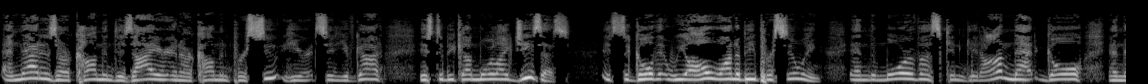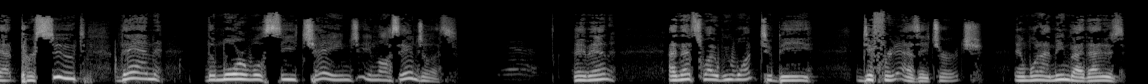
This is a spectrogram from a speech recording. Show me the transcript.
And that is our common desire and our common pursuit here at City of God is to become more like Jesus. It's the goal that we all want to be pursuing. And the more of us can get on that goal and that pursuit, then the more we'll see change in Los Angeles. Yeah. Amen. And that's why we want to be different as a church. And what I mean by that is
